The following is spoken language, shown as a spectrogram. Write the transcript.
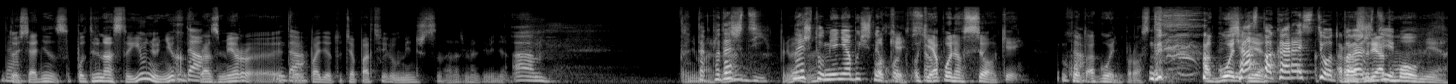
да. То есть 11, по 13 июня у них Да. размер э, этого Да. упадет. У тебя портфель уменьшится на размер дивиденда. Ам, Понимаешь, так, да? подожди. Понимаешь, Знаешь да? что, у меня необычный Окей, ход. окей, всё. я понял, все, окей. Ход Да. огонь просто. Огонь Сейчас и пока растет, разряд подожди. молнии.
